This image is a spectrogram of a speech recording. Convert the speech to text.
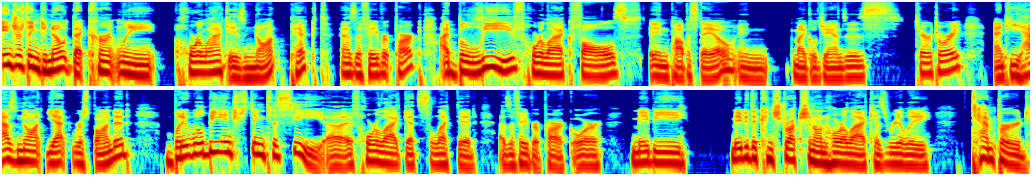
Interesting to note that currently Hawrelak is not picked as a favorite park. I believe Hawrelak falls in papastew in Michael Janz's territory, and he has not yet responded. But it will be interesting to see uh, if Hawrelak gets selected as a favorite park, or maybe maybe the construction on Hawrelak has really tempered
